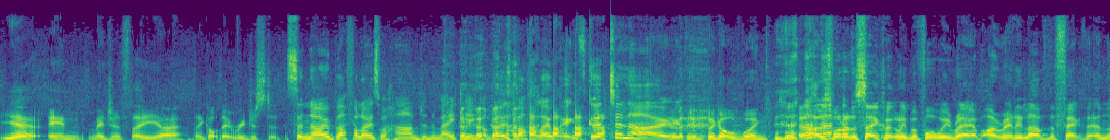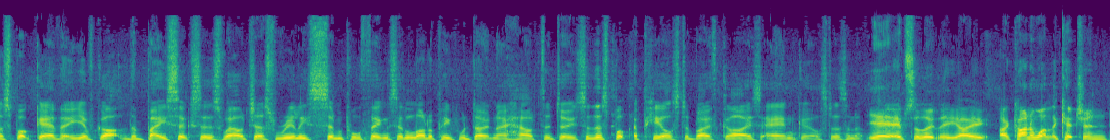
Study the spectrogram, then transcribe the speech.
yeah, and imagine if they uh, they got that registered. So no buffaloes were harmed in the making of those buffalo wings. Good to know. Be a big old wing. And I just wanted to say quickly before we wrap, I really love the fact that in this book, Gather, you've got the basics as well, just really simple things that a lot of people don't know how to do. So this book appeals to both guys and girls, doesn't it? Yeah, absolutely. I, I kind of want the kitchen.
